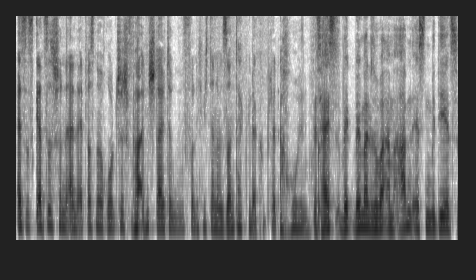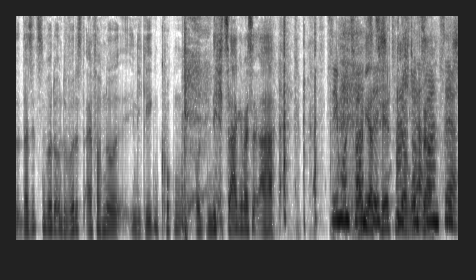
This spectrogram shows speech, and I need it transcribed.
Also das Ganze ist schon eine etwas neurotische Veranstaltung, wovon ich mich dann am Sonntag wieder komplett erholen muss. Das heißt, wenn, wenn man so am Abendessen mit dir jetzt da sitzen würde und du würdest einfach nur in die Gegend gucken und nichts sagen, weißt du, aha, 27, zählt wieder runter. 28, Ja.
